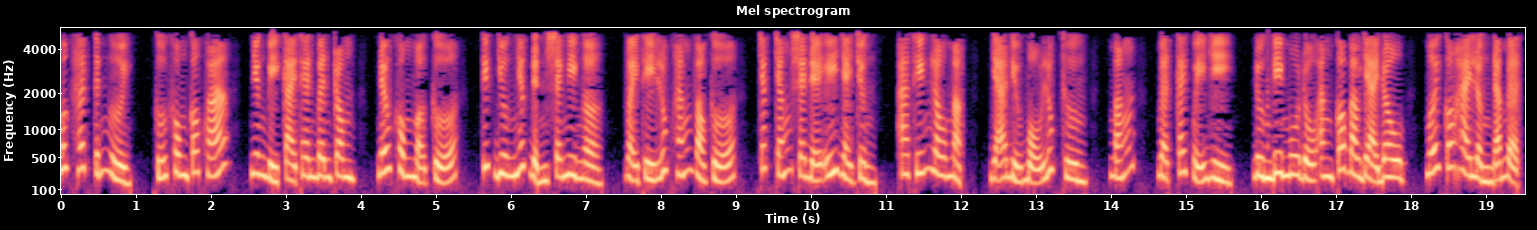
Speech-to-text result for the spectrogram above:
mất hết tính người, cửa không có khóa, nhưng bị cài then bên trong, nếu không mở cửa, Tiết Dương nhất định sẽ nghi ngờ, vậy thì lúc hắn vào cửa, chắc chắn sẽ để ý dày chừng, A Thiến lâu mặt, giả điệu bộ lúc thường, mắng, mệt cái quỷ gì, đường đi mua đồ ăn có bao dài đâu, mới có hai lần đã mệt,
